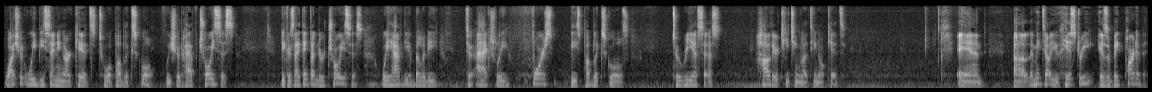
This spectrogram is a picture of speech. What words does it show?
why should we be sending our kids to a public school? We should have choices because I think under choices, we have the ability to actually force these public schools to reassess how they're teaching Latino kids. And uh, let me tell you, history is a big part of it.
